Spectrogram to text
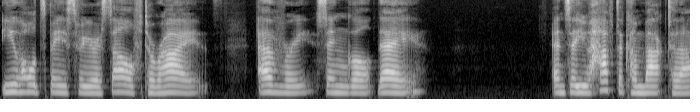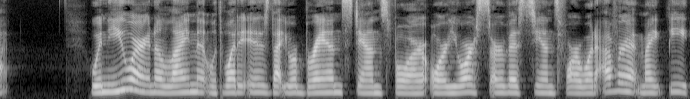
you hold space for yourself to rise every single day. And so you have to come back to that. When you are in alignment with what it is that your brand stands for or your service stands for, whatever it might be,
